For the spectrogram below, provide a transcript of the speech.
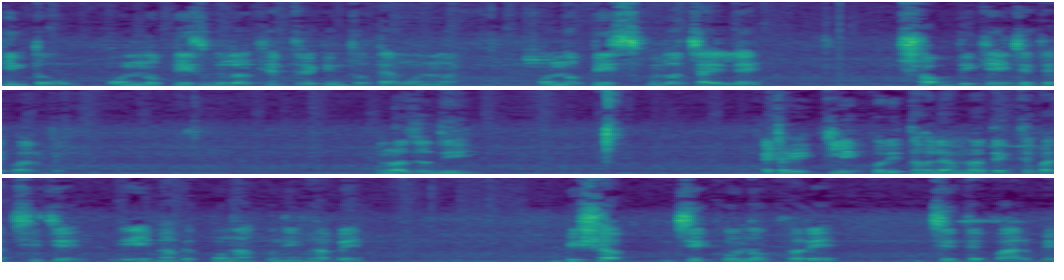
কিন্তু অন্য পিসগুলোর ক্ষেত্রে কিন্তু তেমন নয়। অন্য পিসগুলো চাইলে সব দিকেই যেতে পারবে। আমরা যদি এটাকে ক্লিক করি, তাহলে আমরা দেখতে পাচ্ছি যে এইভাবে কোনাকুনিভাবে বিশপ যে কোনো ঘরে যেতে পারবে।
